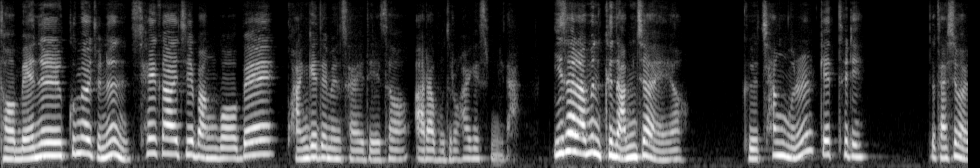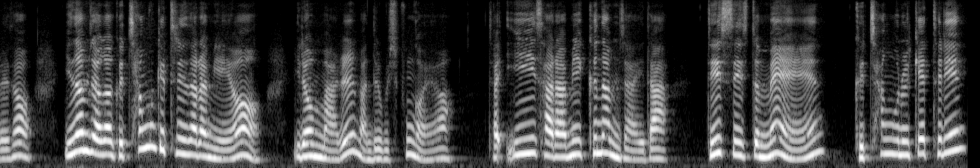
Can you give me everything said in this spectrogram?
더 맨을 꾸며주는 세 가지 방법의 관계 대명사에 대해서 알아보도록 하겠습니다. 이 사람은 그 남자예요. 그 창문을 깨트린. 다시 말해서 이 남자가 그 창문 깨트린 사람이에요. 이런 말을 만들고 싶은 거예요. 자, 이 사람이 그 남자이다. This is the man. 그 창문을 깨트린.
